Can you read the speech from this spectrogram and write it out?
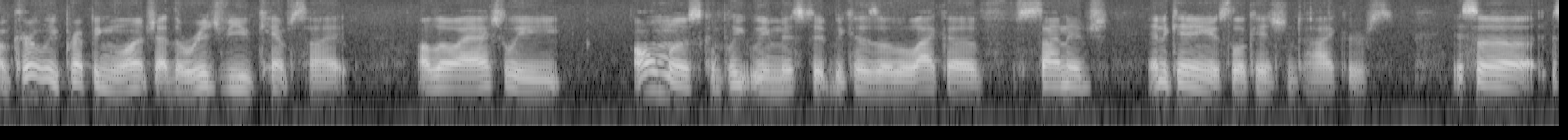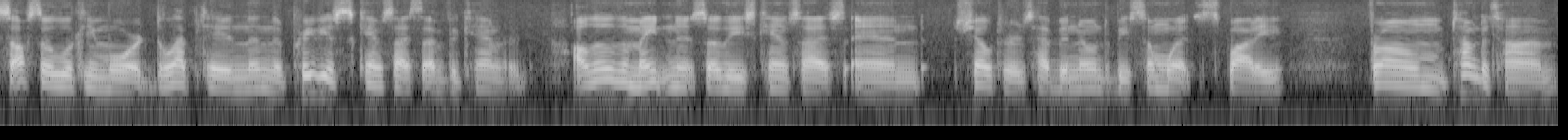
I'm currently prepping lunch at the Ridgeview campsite, although I actually almost completely missed it because of the lack of signage indicating its location to hikers. It's, uh, it's also looking more dilapidated than the previous campsites I've encountered. Although the maintenance of these campsites and shelters have been known to be somewhat spotty from time to time,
